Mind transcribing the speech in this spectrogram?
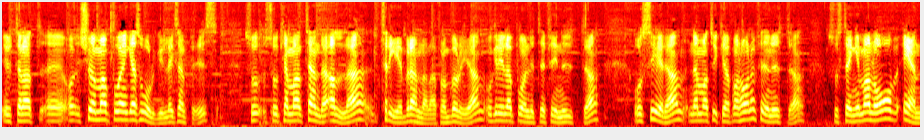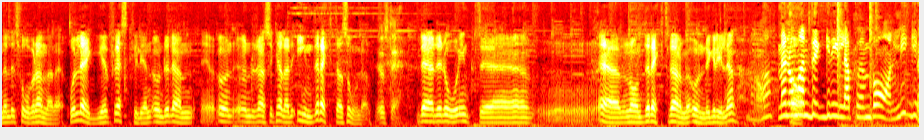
utan att eh, kör man på en gasolgrill exempelvis så, så kan man tända alla tre brännarna från början och grilla på en liten fin yta. Och sedan när man tycker att man har en fin yta så stänger man av en eller två brännare och lägger fläskfilén under den, eh, un- under den så kallade indirekta zonen. Just det. Där det då inte eh, är någon direkt värme under grillen. Ja. Men om Ja. man grillar på en vanlig grill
